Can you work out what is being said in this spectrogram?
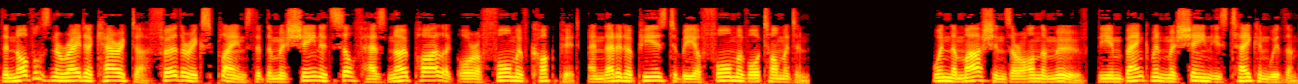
The novel's narrator character further explains that the machine itself has no pilot or a form of cockpit, and that it appears to be a form of automaton. When the Martians are on the move, the embankment machine is taken with them,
